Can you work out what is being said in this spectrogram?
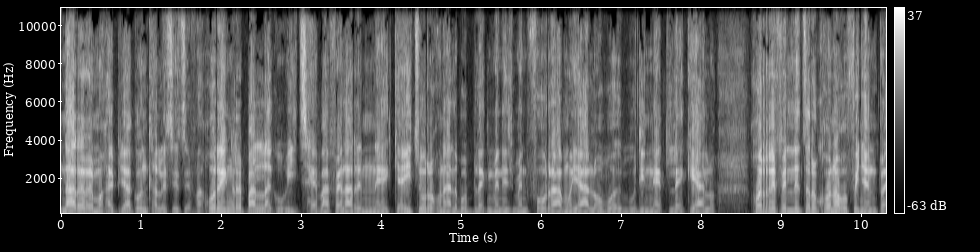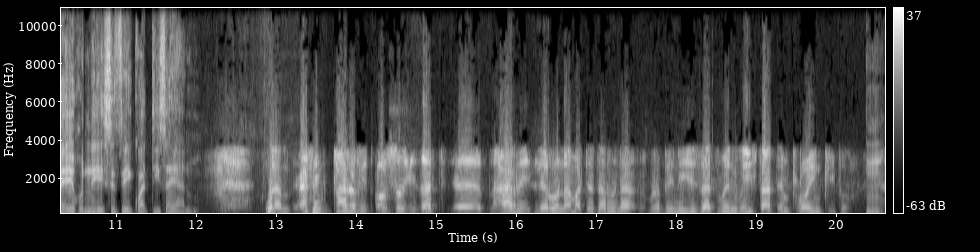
Nna re re mogapi ya ko ntlhalosetse fa goreng re palela ke go itsheba fela re nne ke a itse gore go na le bo black management forum yalo bo di-network yalo gore re feleletse re kgona go fenya ntwa e gonne e setse e kwatisa yaanong Well, I think part of it also is that uh, Harry Lerona Rabeni is that when we start employing people, mm.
